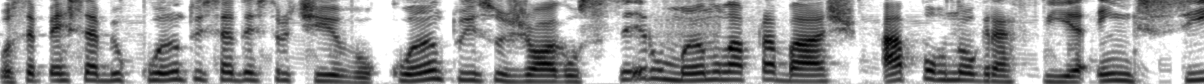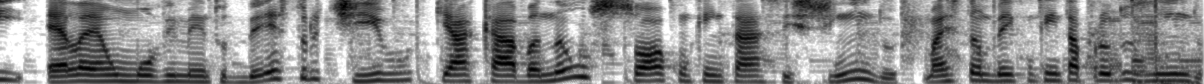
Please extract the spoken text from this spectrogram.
você percebe o quanto isso é destrutivo, o quanto isso joga o ser humano lá para baixo. A pornografia em si, ela é um movimento destrutivo que acaba não só com quem tá assistindo, mas também com quem tá produzindo.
